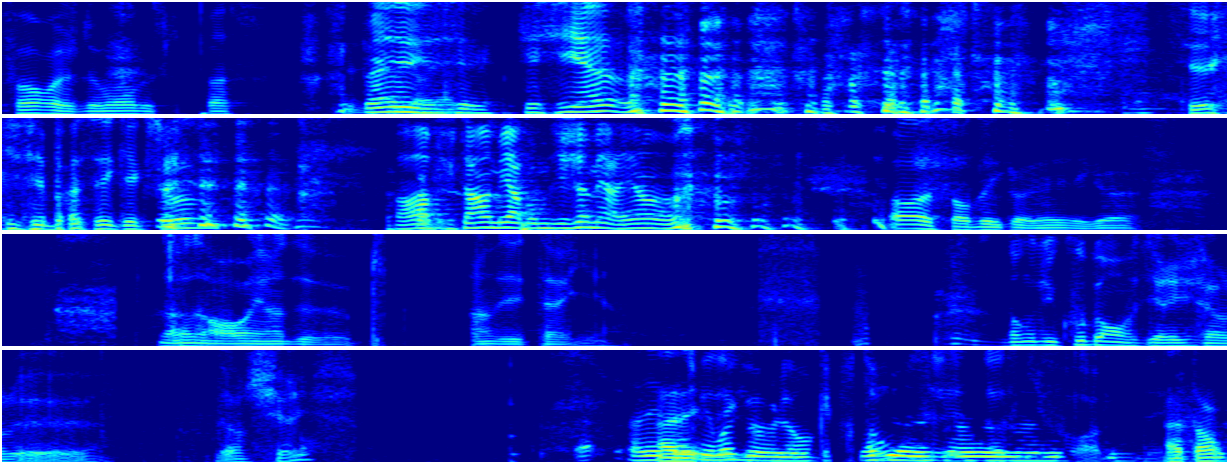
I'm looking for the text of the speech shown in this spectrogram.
fort et je demande ce qui se passe. Qu'est-ce qu'il y a Il s'est passé quelque chose Ah putain, merde, on me dit jamais rien. Oh, sans déconner, les gars. Non, non, rien de. Un détail. Donc, du coup, bah, on se dirige vers le. vers le shérif. Allez, Allez. mais moi, je, en moi, carton. Attends,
